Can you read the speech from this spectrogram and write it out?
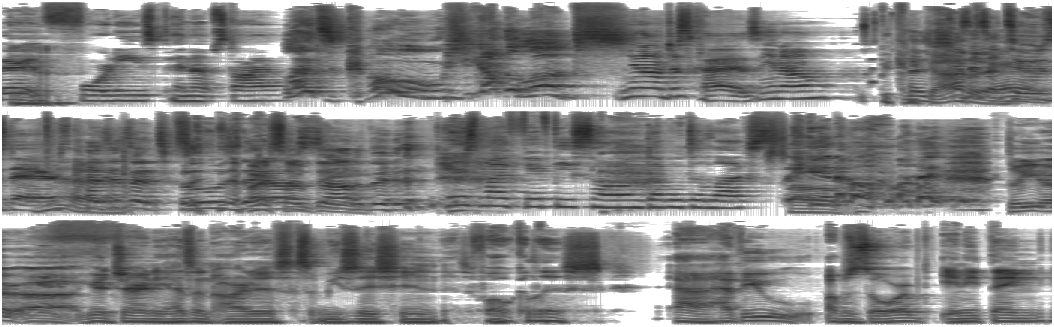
very 40s pinup style. Let's go. She got the looks. You know, just cause, you know, Because You got she it. it's a. Tuesday. or Yeah. Because it's a Tuesday Or or something. something. here's my 50 song double deluxe. So- you know, like through your uh, your journey as an artist, as a musician, as a vocalist, uh, have you absorbed anything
